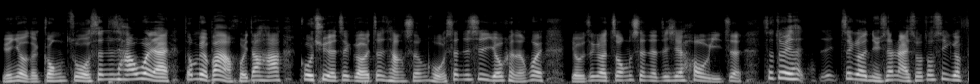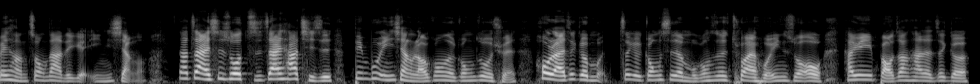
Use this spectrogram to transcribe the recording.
原有的工作，甚至他未来都没有办法回到他过去的这个正常生活，甚至是有可能会有这个终身的这些后遗症，这对这个女生来说都是一个非常重大的一个影响哦。那再来是说，职灾它其实并不影响劳工的工作权。后来这个母这个公司的母公司出来回应说，哦，他愿意保障他的这个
